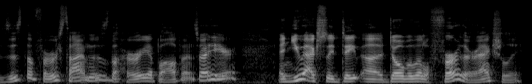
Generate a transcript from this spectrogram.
is this the first time this is the hurry up offense right here? And you actually da- uh, dove a little further actually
